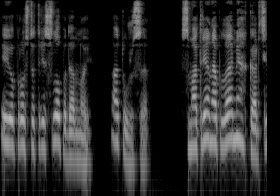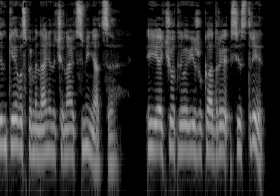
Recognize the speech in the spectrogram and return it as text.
ее просто трясло подо мной от ужаса. Смотря на пламя, картинки воспоминания начинают сменяться. И я отчетливо вижу кадры сестры,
